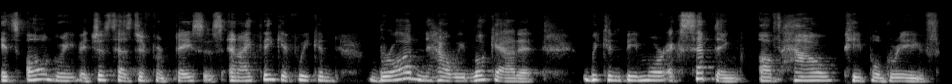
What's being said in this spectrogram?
It's all grief. It just has different faces. And I think if we can broaden how we look at it, we can be more accepting of how people grieve.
